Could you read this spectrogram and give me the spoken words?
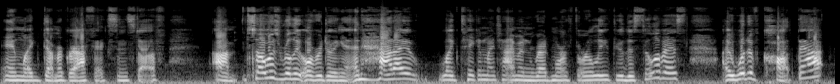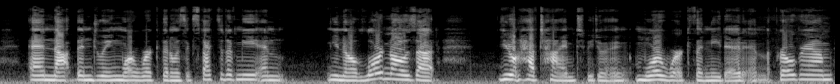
and like demographics and stuff. Um, so I was really overdoing it. And had I like taken my time and read more thoroughly through the syllabus, I would have caught that and not been doing more work than was expected of me. And, you know, Lord knows that you don't have time to be doing more work than needed in the program,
